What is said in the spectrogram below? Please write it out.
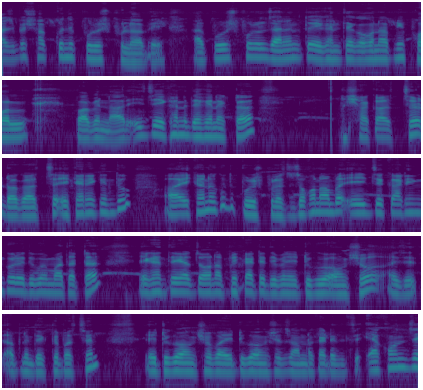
আসবে সব কিন্তু পুরুষ ফুল হবে। আর পুরুষ ফুল জানেন তো, এখান থেকে কখনো আপনি ফল পাবেন আর এই যে এখানে দেখেন একটা শাখা আছে, ডগা আছে। এখানে কিন্তু এখানেও কিন্তু পুরুষ ফুল আছে। যখন আমরা এই যে কাটিং করে দেবো মাথাটা, এখান থেকে যখন আপনি কাটে দেবেন এইটুকু অংশ, এই যে আপনি দেখতে পাচ্ছেন, এইটুকু অংশ বা এইটুকু অংশ যে আমরা কাটে দিচ্ছি। এখন যে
